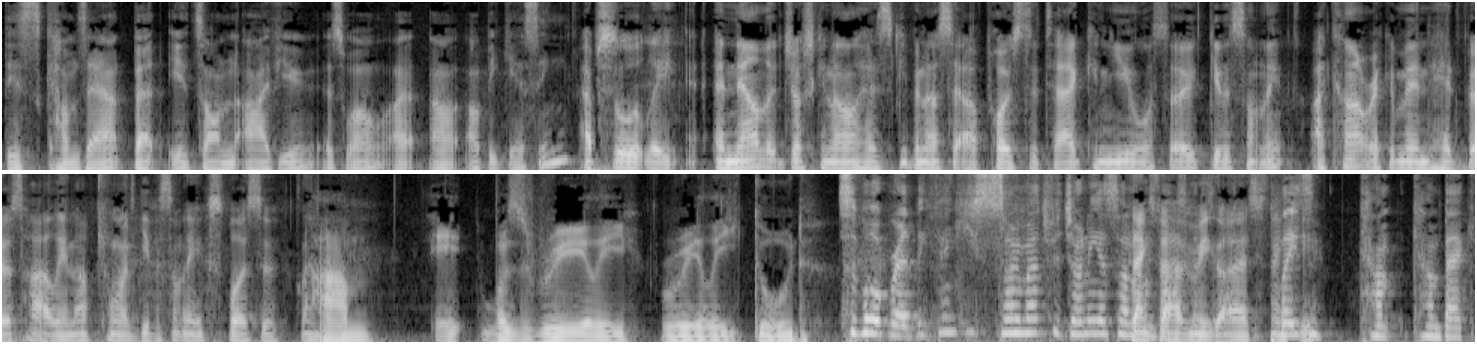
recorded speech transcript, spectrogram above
this comes out, but it's on iView as well. I, I'll, I'll be guessing. Absolutely. And now that Josh Kinal has given us our poster tag, can you also give us something? I can't recommend Headfirst highly enough. Come on, give us something explosive. Glenn. Um, it was really, really good. Sabour Bradley, thank you so much for joining us on. Thanks on for having me, guys. Thank Please you. come come back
